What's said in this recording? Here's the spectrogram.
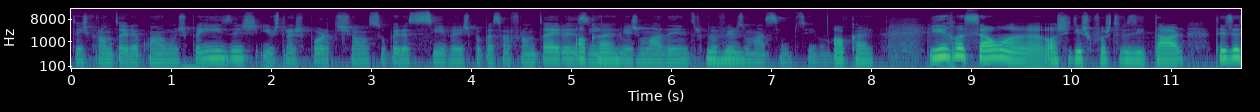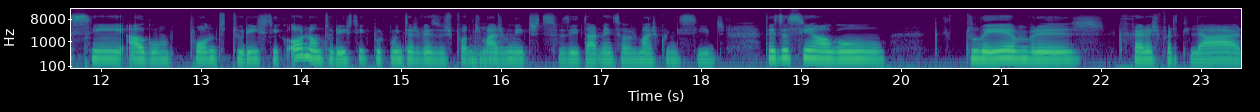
Tens fronteira com alguns países e os transportes são super acessíveis para passar fronteiras Ok. e mesmo lá dentro para Uhum. veres o máximo possível. Ok. E em relação a- aos sítios que foste visitar, tens assim algum ponto turístico, ou não turístico, porque muitas vezes os pontos Hum. mais bonitos de se visitar nem são os mais conhecidos. Tens assim algum que te lembres, que queiras partilhar?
